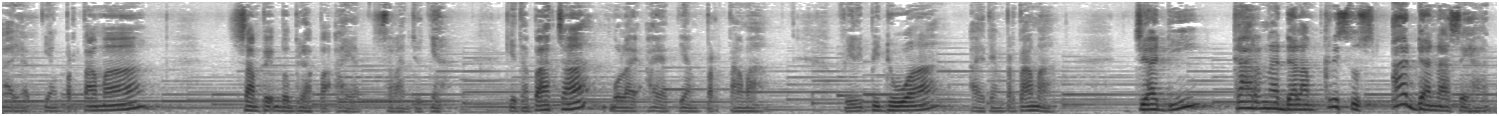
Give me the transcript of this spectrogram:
ayat yang pertama sampai beberapa ayat selanjutnya. Kita baca mulai ayat yang pertama. Filipi 2 ayat yang pertama. Jadi karena dalam Kristus ada nasihat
